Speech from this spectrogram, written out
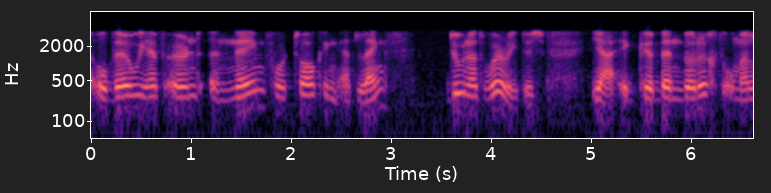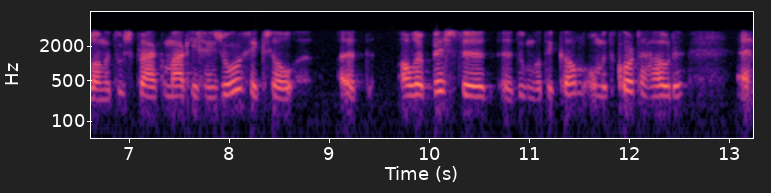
although we have earned a name for talking at length, do not worry. Dus ja, ik eh, ben berucht om een lange toespraak. Maak je geen zorgen. Ik zal het allerbeste eh, doen wat ik kan om het kort te houden. En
